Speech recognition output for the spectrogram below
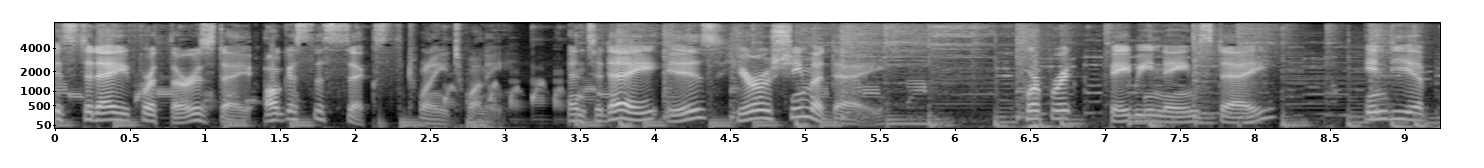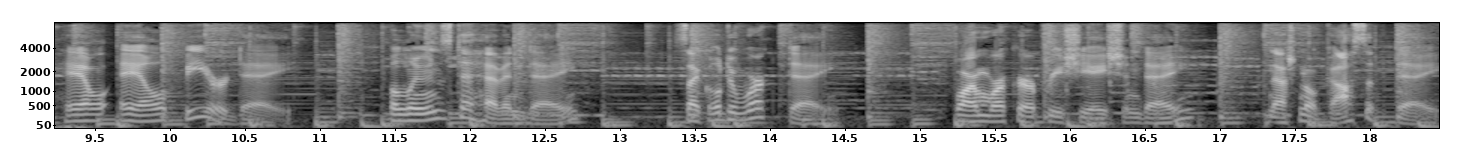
It's today for Thursday, August the 6th, 2020. And today is Hiroshima Day, Corporate Baby Names Day, India Pale Ale Beer Day, Balloons to Heaven Day, Cycle to Work Day, Farm Worker Appreciation Day, National Gossip Day,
